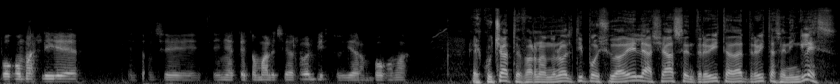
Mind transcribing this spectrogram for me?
poco más líder entonces tenía que tomar ese rol y estudiar un poco más. Escuchaste, Fernando, ¿no? El tipo de Ciudadela ya hace entrevistas, da entrevistas en inglés.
